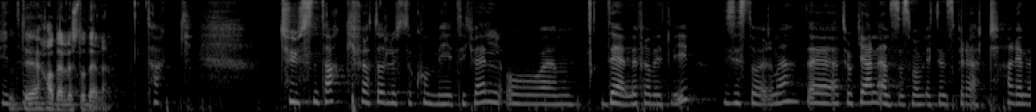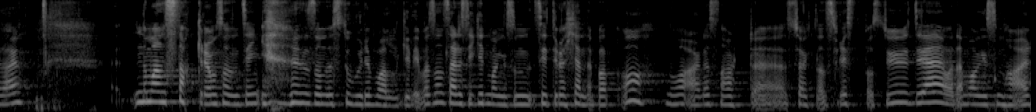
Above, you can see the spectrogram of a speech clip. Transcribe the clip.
Så det hadde jeg lyst til å dele. Takk. Tusen takk for at du hadde lyst til å komme hit i kveld og um, dele fra ditt liv de siste årene. Det, jeg tror ikke jeg er den eneste som har blitt inspirert her inne i dag. Når man snakker om sånne ting, sånne store valg i livet, sånn, så er det sikkert mange som sitter og kjenner på at å, nå er det snart uh, søknadsfrist på studiet, og det er mange som har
